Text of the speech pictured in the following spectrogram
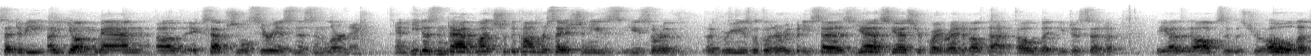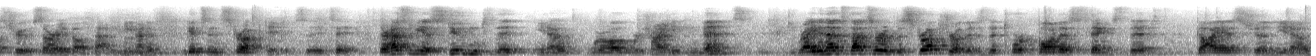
said to be a young man of exceptional seriousness and learning. And he doesn't add much to the conversation. He's, he sort of agrees with what everybody says. Yes, yes, you're quite right about that. Oh, but you just said uh, the, other, the opposite was true. Oh, well, that's true. Sorry about that. He kind of gets instructed. It's, it's a, there has to be a student that, you know, we're, all, we're trying to convince. Right? And that's, that's sort of the structure of it, is that Torquatus thinks that Gaius should, you know,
